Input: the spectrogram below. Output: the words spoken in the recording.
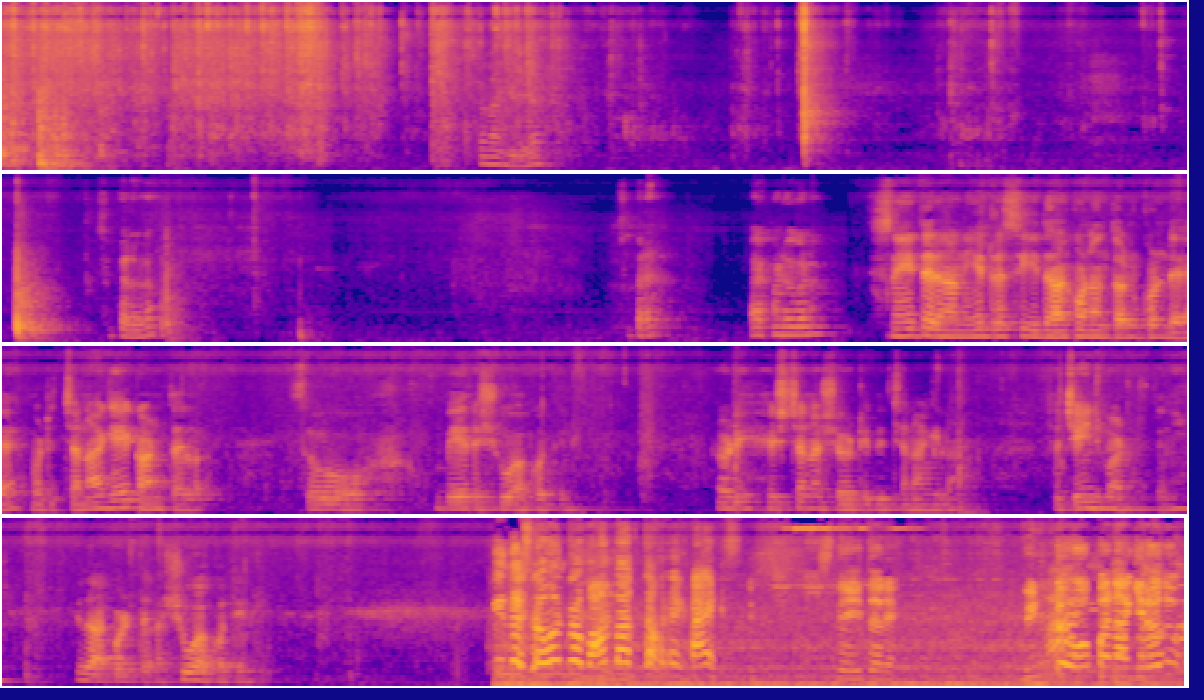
ಸೂಪರ್ ಅಲ್ಲ ಸೂಪರ. ಪ್ಯಾಕ್ ಮಾಡಿ ಹೋಗೋಣ. ಸ್ನೇಹಿತರೆ ನಾನು ಈ ಡ್ರೆಸ್ ಇದು ಹಾಕೋಣ ಅಂತ ಅಂದ್ಕೊಂಡೆ ಬಟ್ ಚೆನ್ನಾಗೇ ಕಾಣ್ತಾ ಇಲ್ಲ. ಸೊ ಬೇರೆ ಶೂ ಹಾಕೋತೀನಿ. ನೋಡಿ ಎಷ್ಟು ಚೆನ್ನಾಗಿ ಶರ್ಟ್ ಇದೆ ಚೆನ್ನಾಗಿಲ್ಲ. ಸೊ ಚೇಂಜ್ ಮಾಡ್ತಿದ್ದೀನಿ. ಇದು ಹಾಕೊಳ್ತಾ ಇಲ್ಲ ಶೂ ಹಾಕೋತೀನಿ. ಸ್ನೇಹಿತರೆ ವಿಂಡೋ ಓಪನ್ ಆಗಿರೋದು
